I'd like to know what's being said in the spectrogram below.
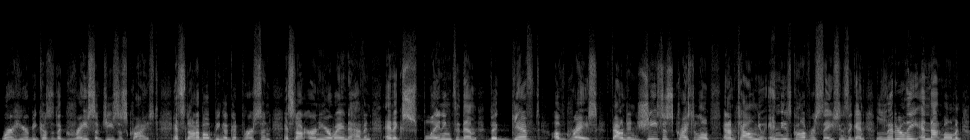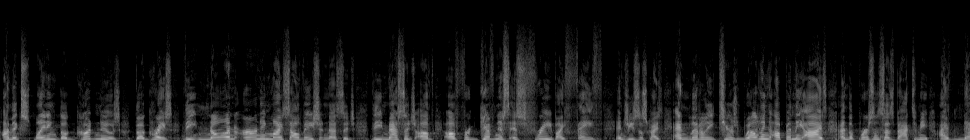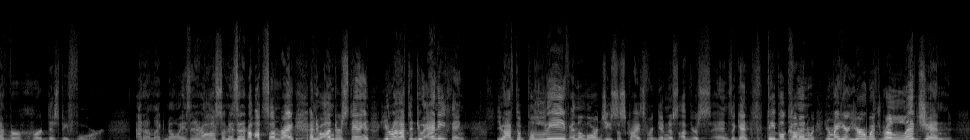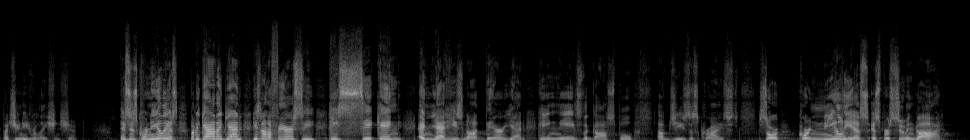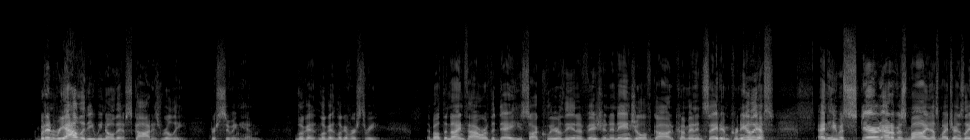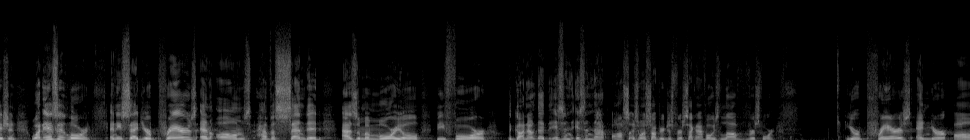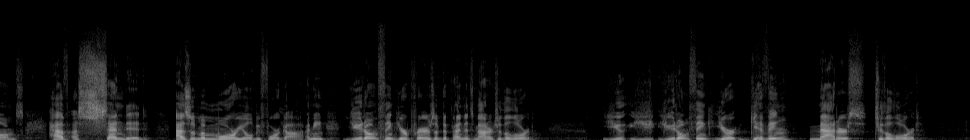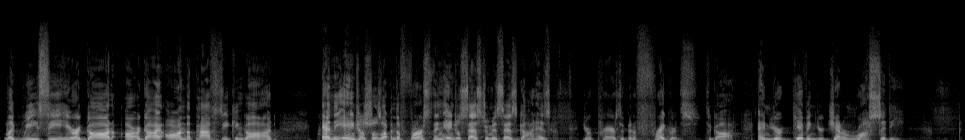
We're here because of the grace of Jesus Christ. It's not about being a good person, it's not earning your way into heaven and explaining to them the gift of grace found in Jesus Christ alone. And I'm telling you, in these conversations, again, literally in that moment, I'm explaining the good news, the grace, the non earning my salvation message, the message of, of forgiveness is free by faith in Jesus Christ. And literally, tears welling up in the eyes. And the person says back to me, I've never heard this before. And I'm like, no, isn't it awesome? Isn't it awesome, right? And to understanding it, you don't have to do anything. You have to believe in the Lord Jesus Christ for forgiveness of your sins. Again, people come in, you're right here, you're with religion, but you need relationship. This is Cornelius, but again, again, he's not a Pharisee. He's seeking, and yet he's not there yet. He needs the gospel of Jesus Christ. So Cornelius is pursuing God, but in reality, we know this God is really pursuing him. Look at, look at, look at verse 3. About the ninth hour of the day, he saw clearly in a vision an angel of God come in and say to him, Cornelius. And he was scared out of his mind. That's my translation. What is it, Lord? And he said, Your prayers and alms have ascended as a memorial before the God. Now, that isn't, isn't that awesome? I just want to stop here just for a second. I've always loved verse 4. Your prayers and your alms have ascended as a memorial before God. I mean, you don't think your prayers of dependence matter to the Lord? You, you, you don't think your giving matters to the Lord? Like we see here a God, a guy on the path seeking God, and the angel shows up, and the first thing the angel says to him is says, God has your prayers have been a fragrance to God, and your giving, your generosity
